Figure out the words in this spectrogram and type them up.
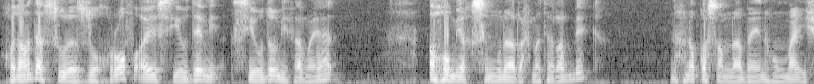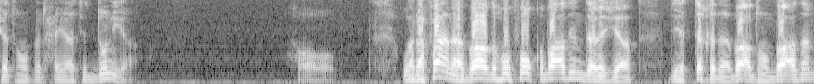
خداوند در سوره زخرف آیه سی و دو میفرماید اهم یقسمون رحمت ربک؟ نحن قسمنا بینهم معیشتهم فی الحیات الدنیا. خب. و رفعنا بعضهم فوق بعض درجات لیتخذ بعضهم بعضا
